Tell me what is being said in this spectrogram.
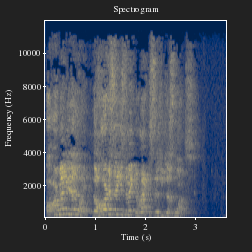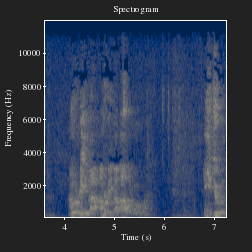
Or, or maybe the other way. The hardest thing is to make the right decision just once. I'm gonna read my I'm gonna read my Bible tomorrow. And you do it.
